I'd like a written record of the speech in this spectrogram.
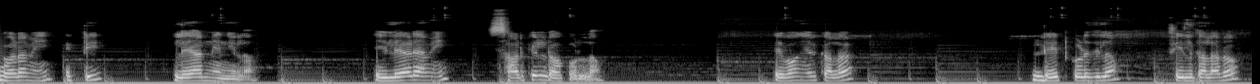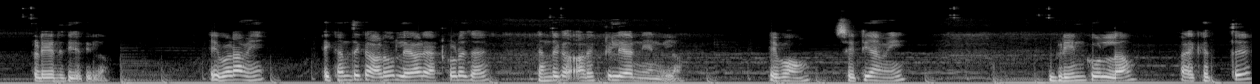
এবার আমি একটি লেয়ার নিয়ে নিলাম। এই লেয়ারে আমি সার্কেল ড্র করলাম এবং এর কালার রেড করে দিলাম ফিল কালারও রেড দিয়ে দিলাম। এবার আমি এখান থেকে আরও লেয়ার অ্যাড করা যায়। এখান থেকে আরেকটি লেয়ার নিয়ে নিলাম। এবং সেটি আমি গ্রিন করলাম। আর এক্ষেত্রে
